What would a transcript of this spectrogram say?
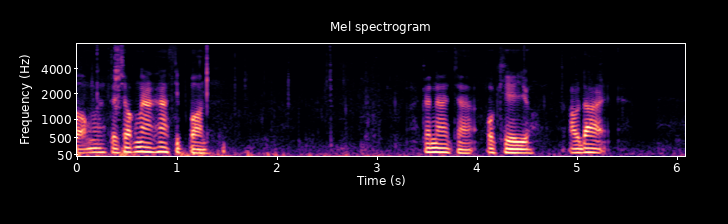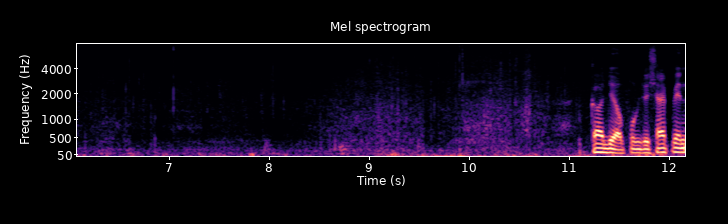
2นะแต่ช็อคหน้า 50 ปอนด์ก็น่าจะโอเคอยู่ เอาได้ ก็เดี๋ยวผมจะใช้เป็น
